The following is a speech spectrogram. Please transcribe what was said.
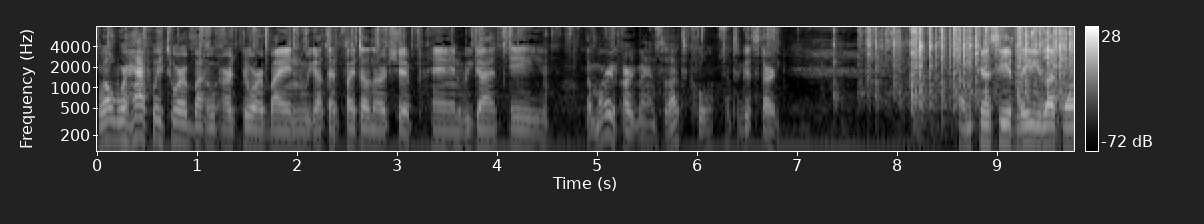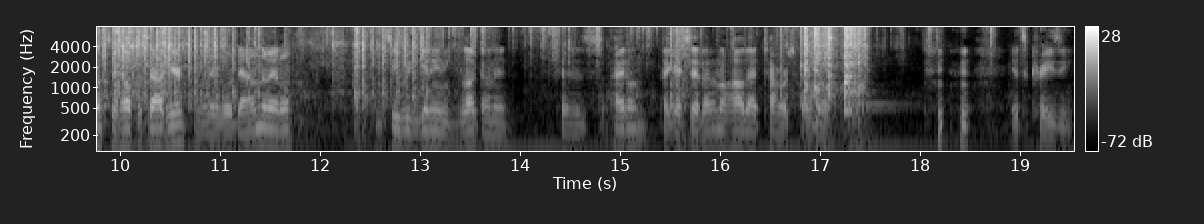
Well, we're halfway to our, our through our buy-in. We got that five thousand dollar chip, and we got a the Mario Kart van, so that's cool. That's a good start. I'm just gonna see if Lady Luck wants to help us out here. I'm gonna go down the middle and see if we can get any luck on it. Because I don't, like I said, I don't know how that tower's filled up. it's crazy.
